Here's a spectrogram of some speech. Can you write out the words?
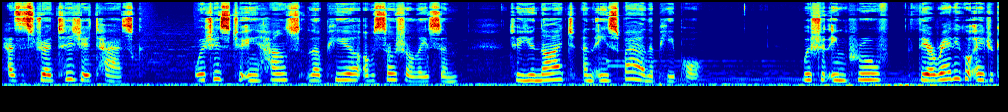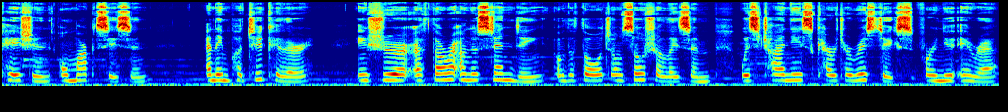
has a strategic task, which is to enhance the appeal of socialism, to unite and inspire the people. We should improve theoretical education on Marxism, and in particular, ensure a thorough understanding of the thought on socialism with Chinese characteristics for a new era,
